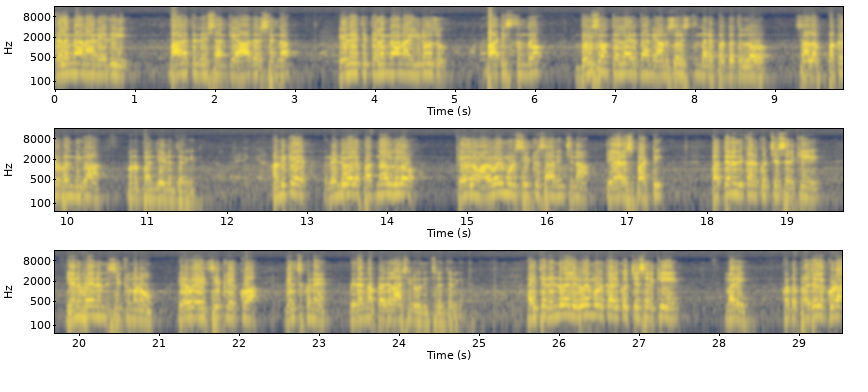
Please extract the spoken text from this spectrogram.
తెలంగాణ అనేది భారతదేశానికి ఆదర్శంగా ఏదైతే తెలంగాణ ఈరోజు పాటిస్తుందో దేశం తెల్లారి దాన్ని అనుసరిస్తుందనే పద్ధతుల్లో చాలా పకడ్బందీగా మనం పనిచేయడం జరిగింది. అందుకే రెండు వేల పద్నాలుగులో కేవలం అరవై మూడు సీట్లు సాధించిన టీఆర్ఎస్ పార్టీ పద్దెనిమిది కాడికి వచ్చేసరికి ఎనభై ఎనిమిది సీట్లు మనం ఇరవై ఐదు సీట్లు ఎక్కువ గెలుచుకునే విధంగా ప్రజలు ఆశీర్వదించడం జరిగింది. అయితే రెండు వేల ఇరవై మూడు కాడికి వచ్చేసరికి మరి కొంత ప్రజలకు కూడా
